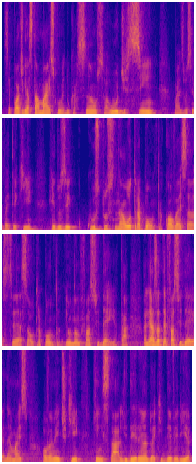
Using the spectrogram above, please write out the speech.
Você pode gastar mais com educação, saúde, sim, mas você vai ter que reduzir custos na outra ponta. Qual vai ser essa outra ponta? Eu não faço ideia, tá? Aliás, até faço ideia, né? Mas obviamente que quem está liderando é que deveria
